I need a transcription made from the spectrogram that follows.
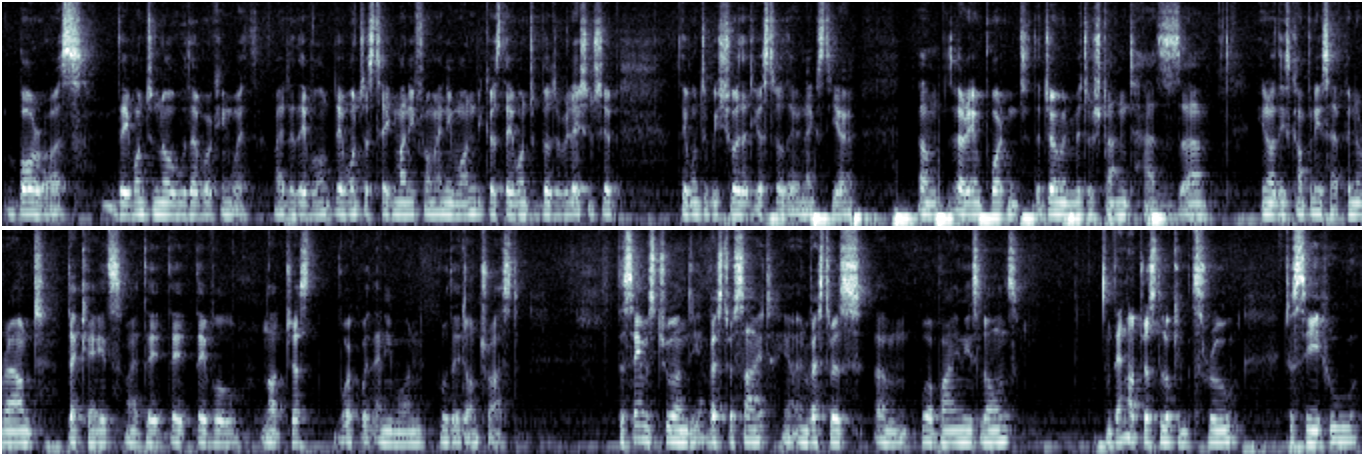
borrowers they want to know who they're working with right they won't they won't just take money from anyone because they want to build a relationship they want to be sure that you're still there next year um, very important the German Mittelstand has uh, you know these companies have been around decades, right? They they, they will not just work with anyone who they don't trust. The same is true on the investor side. You know, investors um, who are buying these loans, they're not just looking through to see who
